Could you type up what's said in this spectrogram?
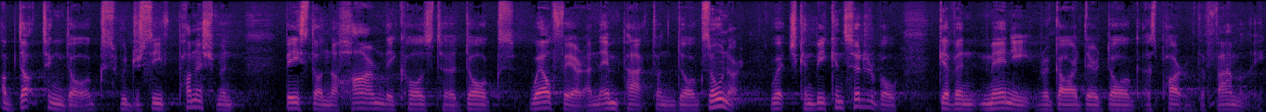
abducting dogs would receive punishment based on the harm they cause to a dog's welfare and the impact on the dog's owner which can be considerable given many regard their dog as part of the family.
